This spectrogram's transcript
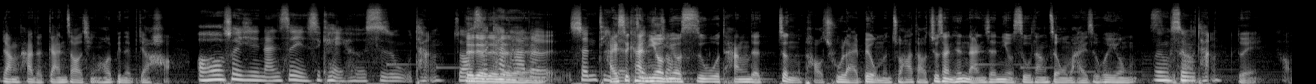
让它的干燥情况会变得比较好。哦，所以其实男生也是可以喝四物汤，主要是看他的身体的，还是看你有没有四物汤的症跑出来被我们抓到。就算你是男生，你有四物汤症，我们还是会用用四物汤。对，好，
